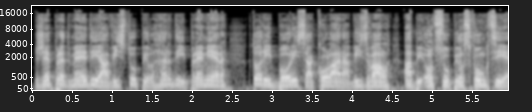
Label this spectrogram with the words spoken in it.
že pred médiá vystúpil hrdý premiér, ktorý Borisa Kolára vyzval, aby odstúpil z funkcie.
